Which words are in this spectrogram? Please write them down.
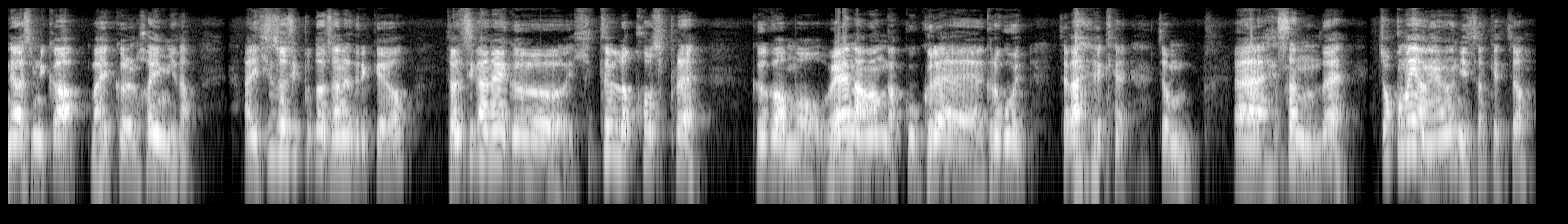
안녕하십니까? 마이클 허입니다. 아니 희소식부터 전해드릴게요. 전 시간에 그 히틀러 코스프레 그거 뭐 왜 나만 갖고 그래 그러고 제가 이렇게 좀 에, 했었는데 조금의 영향은 있었겠죠.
